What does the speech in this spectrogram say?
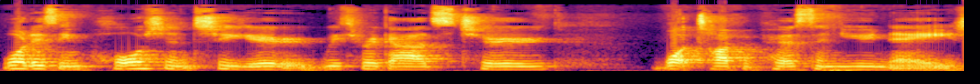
what is important to you with regards to what type of person you need.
